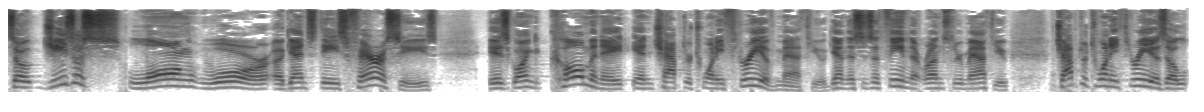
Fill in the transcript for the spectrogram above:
So Jesus' long war against these Pharisees is going to culminate in chapter 23 of Matthew. Again, this is a theme that runs through Matthew. Chapter 23 is a,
